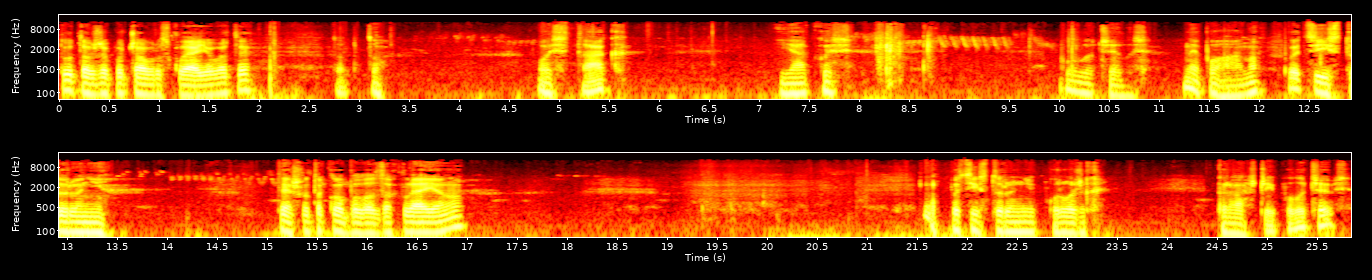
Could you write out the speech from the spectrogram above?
Тут я вже почав розклеювати. Тобто ось так якось получилось. Непогано. По цій стороні Теж отако було заклеєно. Ну, по цій стороні порожик кращий получився.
